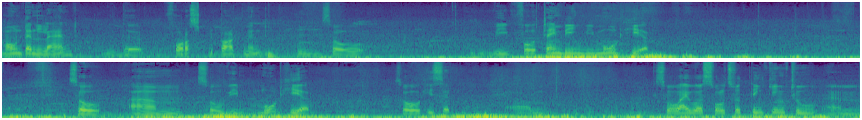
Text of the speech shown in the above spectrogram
mountain land with the forest department. Mm. so we for time being we moved here. So um, so we moved here. So he said um, so i was also thinking to um,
